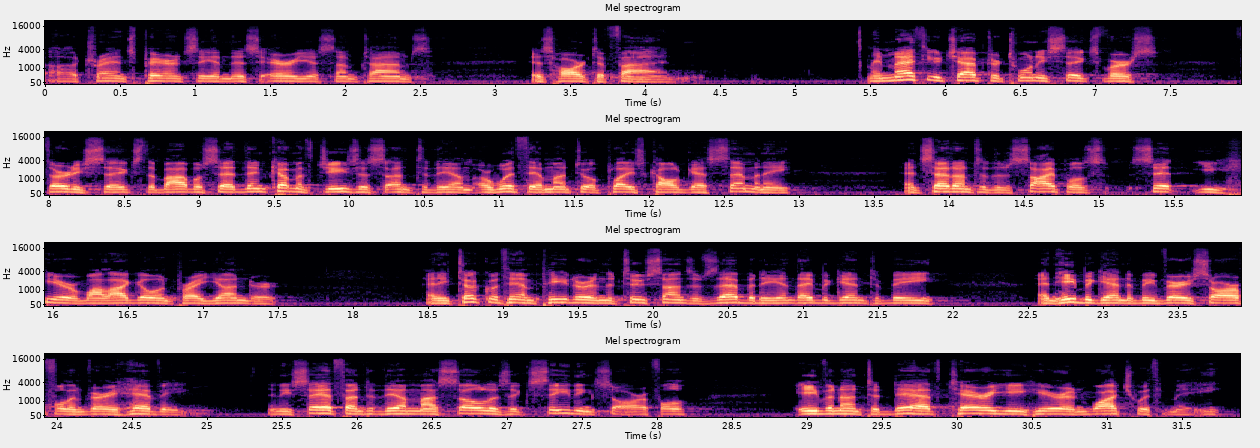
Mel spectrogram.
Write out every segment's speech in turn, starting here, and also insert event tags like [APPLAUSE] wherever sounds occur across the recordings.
Uh, transparency in this area sometimes is hard to find. In Matthew chapter 26, verse 36, the Bible said, Then cometh Jesus unto them, or with them, unto a place called Gethsemane, and said unto the disciples, Sit ye here while I go and pray yonder. And he took with him Peter and the two sons of Zebedee, and they began to be, and he began to be very sorrowful and very heavy. And he saith unto them, My soul is exceeding sorrowful, even unto death. Tarry ye here and watch with me.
